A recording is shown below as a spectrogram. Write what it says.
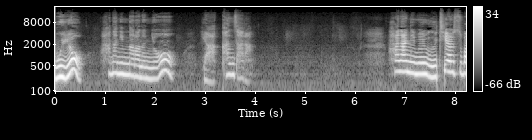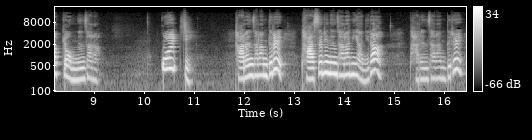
오히려 하나님 나라는요, 약한 사람, 하나님을 의지할 수밖에 없는 사람, 꼴찌, 다른 사람들을 다스리는 사람이 아니라 다른 사람들을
